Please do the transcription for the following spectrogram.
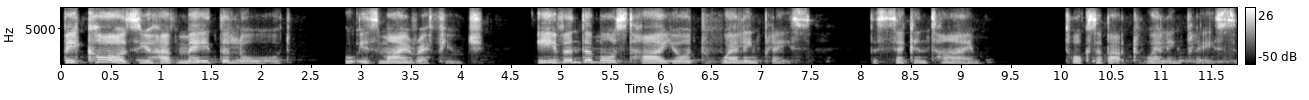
Because you have made the Lord, who is my refuge, even the Most High your dwelling place. The second time talks about dwelling place.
